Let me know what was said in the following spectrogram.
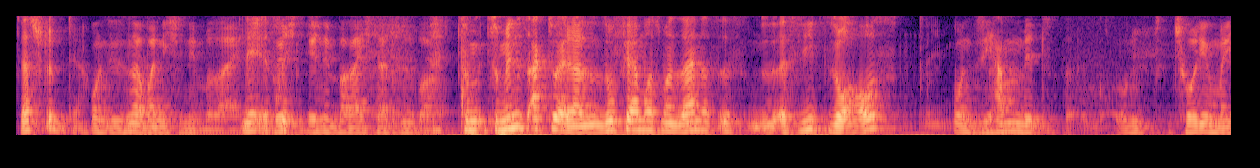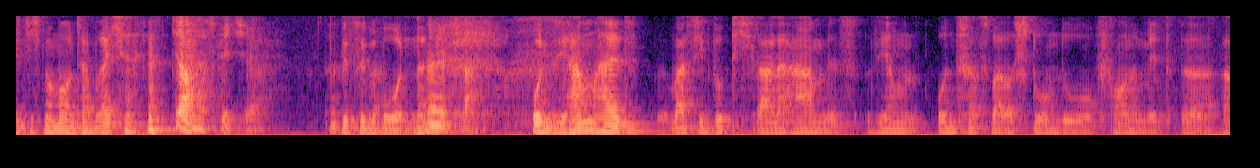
Das stimmt, ja. Und sie sind aber nicht in dem Bereich. Nee, ist sind richtig. in dem Bereich darüber. Zum, zumindest aktuell. Also so fair muss man sein, es, ist, es sieht so aus. Und sie haben mit, und Entschuldigung, wenn ich dich nochmal unterbreche, Ja, das bin ich ja. bist du gewohnt, ne? Ja, klar. Und sie haben halt, was sie wirklich gerade haben, ist, sie haben ein unfassbares Sturmduo vorne mit, äh,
